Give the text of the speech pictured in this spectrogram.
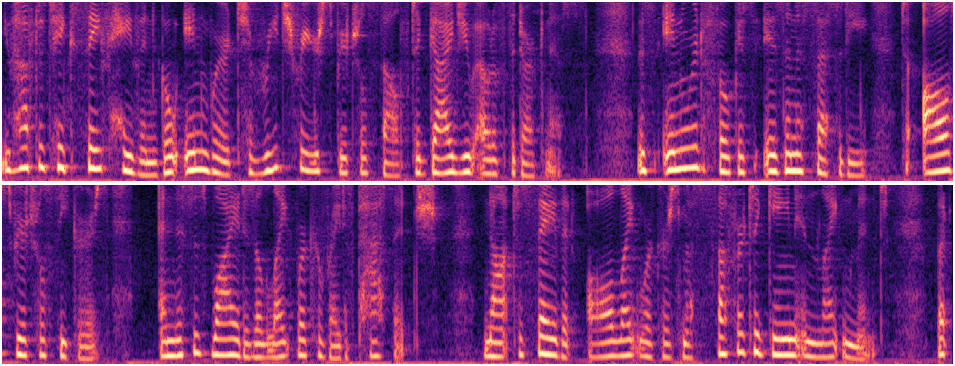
You have to take safe haven, go inward to reach for your spiritual self to guide you out of the darkness. This inward focus is a necessity to all spiritual seekers, and this is why it is a lightworker rite of passage. Not to say that all light workers must suffer to gain enlightenment, but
